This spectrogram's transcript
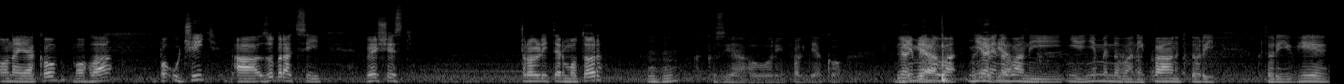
ona ako mohla poučiť a zobrať si V6 3 liter motor, Mhm. ako si ja hovorím fakt ako nemenova, ja. Nemenovaný, nie, nemenovaný pán, ktorý, ktorý vie,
